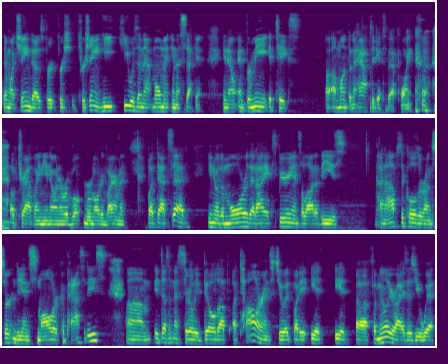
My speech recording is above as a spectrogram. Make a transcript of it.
than what Shane does. For for for Shane, he he was in that moment in a second. You know, and for me, it takes a month and a half to get to that point of traveling, you know, in a remote, remote environment. But that said, you know, the more that I experience a lot of these kind of obstacles or uncertainty in smaller capacities, um, it doesn't necessarily build up a tolerance to it, but it it it uh, familiarizes you with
